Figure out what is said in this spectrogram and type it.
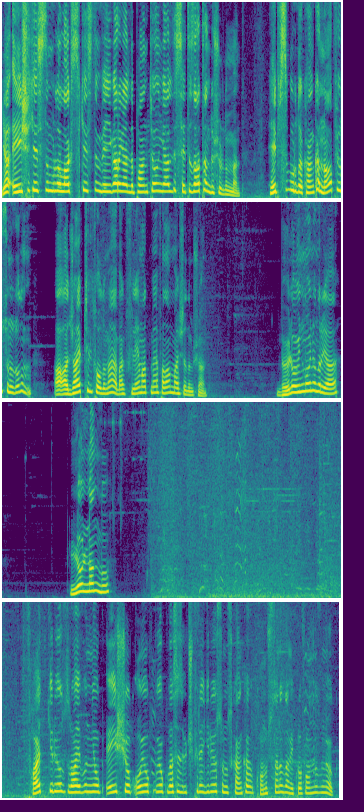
Ya Ashe'i kestim burada, Lux'ı kestim, Veigar geldi, Pantheon geldi, seti zaten düşürdüm ben. Hepsi burada kanka ne yapıyorsunuz oğlum? Aa, acayip tilt oldum ha. Bak flame atmaya falan başladım şu an. Böyle oyun mu oynanır ya? Lol lan bu. Fight giriyoruz. Riven yok. Ashe yok. O yok bu yok. La siz 3 pire giriyorsunuz kanka. Konuşsanız da mikrofonunuz mu yok?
